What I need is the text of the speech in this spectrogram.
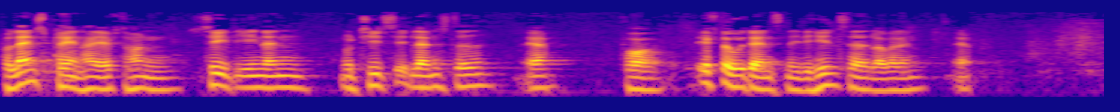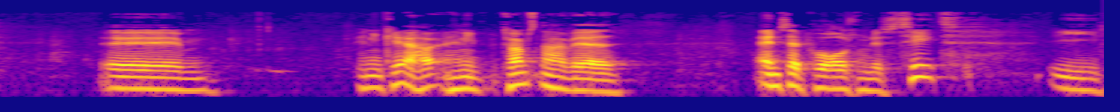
på landsplan har jeg efterhånden set i en eller anden notits et eller andet sted, ja, for efteruddannelsen i det hele taget, eller hvordan? Ja. Øh, Henning, Kjær, Henning Thomsen har været ansat på Aarhus Universitet i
